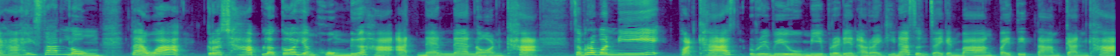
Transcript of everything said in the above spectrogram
นะคะ ให้สั้นลง แต่ว่ากระชับแล้วก็ยังคงเนื้อหาอัดแน่นแน่นอนค่ะสำหรับวันนี้ Podcast Review มีประเด็นอะไรที่น่าสนใจกันบ้าง ไปติดตามกันค่ะ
